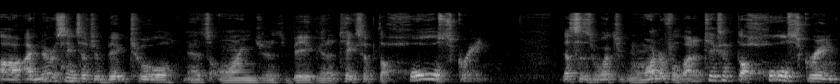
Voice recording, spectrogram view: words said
Uh, I've never seen such a big tool, and it's orange, and it's big, and it takes up the whole screen. This is what's wonderful about it. It takes up the whole screen.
